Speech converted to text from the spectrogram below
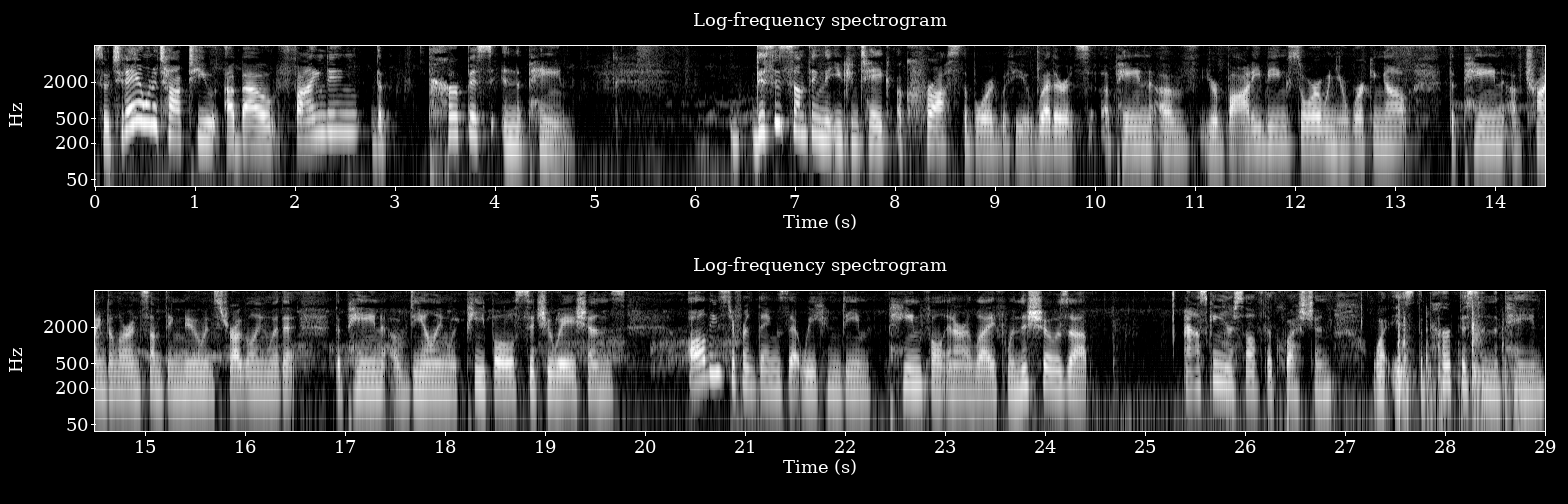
So, today I want to talk to you about finding the purpose in the pain. This is something that you can take across the board with you, whether it's a pain of your body being sore when you're working out, the pain of trying to learn something new and struggling with it, the pain of dealing with people, situations, all these different things that we can deem painful in our life. When this shows up, asking yourself the question, what is the purpose in the pain,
